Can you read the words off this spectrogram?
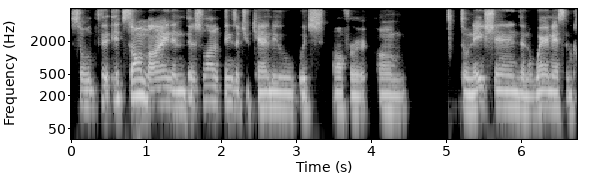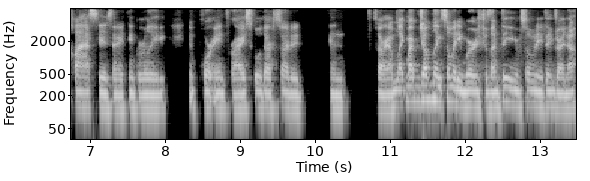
So th- it's online, and there's a lot of things that you can do, which offer um, donations and awareness and classes that I think are really important for high school. That started, and sorry, I'm like I'm jumbling so many words because I'm thinking of so many things right now.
